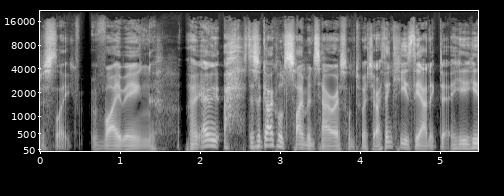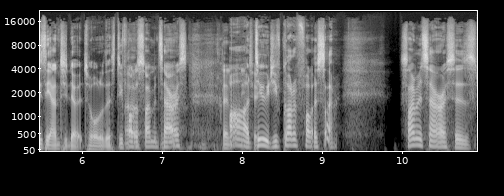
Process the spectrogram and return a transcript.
just like vibing. I, I mean, there's a guy called Simon Sarris on Twitter. I think he's the anecdote. He, he's the antidote to all of this. Do you follow Oh, Simon no. Sarris? Oh, ah, dude, you've got to follow Simon. Simon Sarris is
